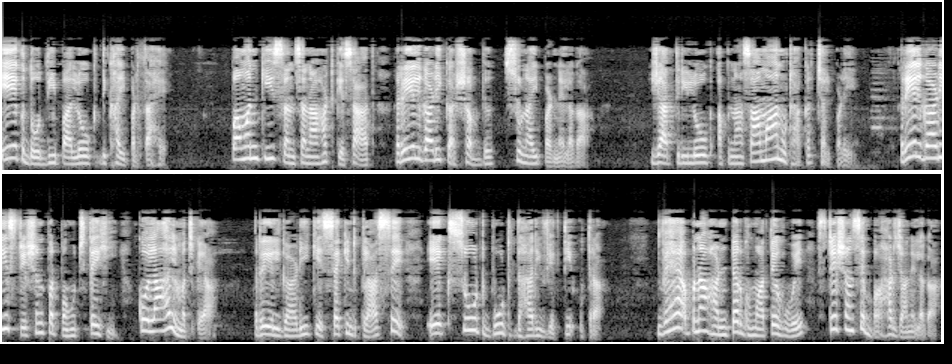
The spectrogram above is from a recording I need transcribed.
एक दो दीपालोक दिखाई पड़ता है। पवन की सनसनाहट के साथ रेलगाड़ी का शब्द सुनाई पड़ने लगा। यात्री लोग अपना सामान उठाकर चल पड़े। रेलगाड़ी स्टेशन पर पहुँचते ही कोलाहल मच गया। रेलगाड़ी के सेकंड क्लास से एक सूट बूट धारी व्यक्ति उतरा। वह अपना हंटर घुमाते हुए स्टेशन से बाहर जाने लगा।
